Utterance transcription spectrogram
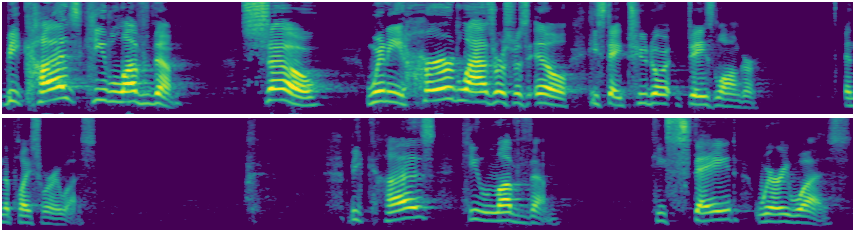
because he loved them, so when he heard Lazarus was ill, he stayed two days longer in the place where he was. because he loved them, he stayed where he was.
